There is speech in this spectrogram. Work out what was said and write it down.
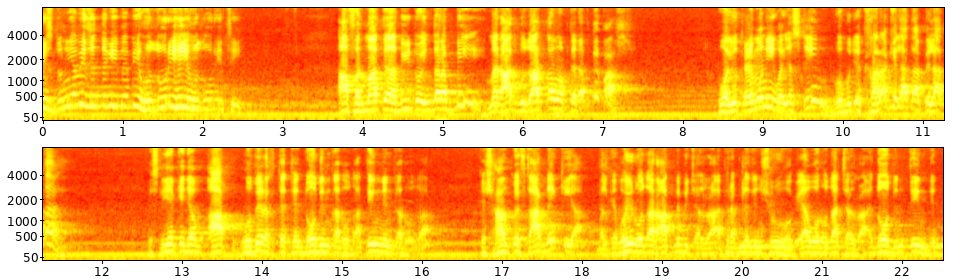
इस दुनियावी ज़िंदगी में भी हुजूरी ही हुजूरी थी। आप फरमाते अभी तो इंदर अब भी, मैं रात गुजारता हूँ अपने रब के पास। वह युतमनी व यस्कीन, वो मुझे खाना खिलाता, पिलाता है। इसलिए कि जब आप रोज़े रखते थे, दो दिन का रोज़ा, तीन दिन का रोज़ा, कि शाम को इफ्तार नहीं किया, बल्कि वही रोज़ा रात में भी चल रहा है, फिर अगले दिन शुरू हो गया, वो रोज़ा चल रहा है, दो दिन, तीन दिन।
